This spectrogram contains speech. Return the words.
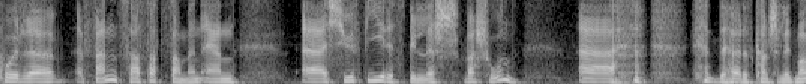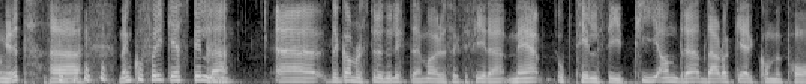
hvor eh, fans har satt sammen en eh, 24-spillers versjon. Eh, det høres kanskje litt mange ut, eh, men hvorfor ikke spille eh, det gamle spillet du likte, Mario 64, med opptil si ti andre, der dere kommer på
